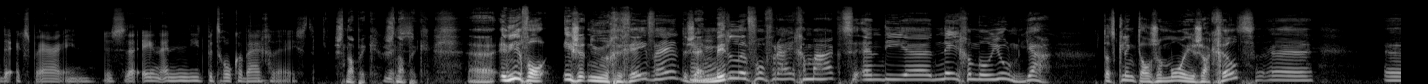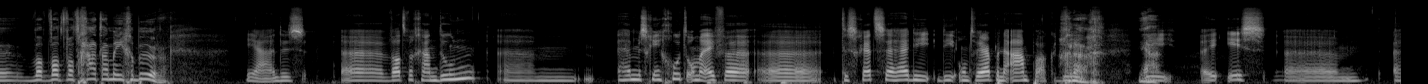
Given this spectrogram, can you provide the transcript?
de expert in, dus uh, en, en, niet betrokken bij geweest. Snap ik, dus. snap ik. in ieder geval is het nu een gegeven. Hè? Er zijn mm -hmm. middelen voor vrijgemaakt en die 9 miljoen, ja, dat klinkt als een mooie zak geld. wat, wat, wat gaat daarmee gebeuren? Ja, dus wat we gaan doen, um, hè, misschien goed om even te schetsen. Hè, die, die ontwerpende aanpak. Die, Graag. Ja. Die eh, is ehm, eh,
